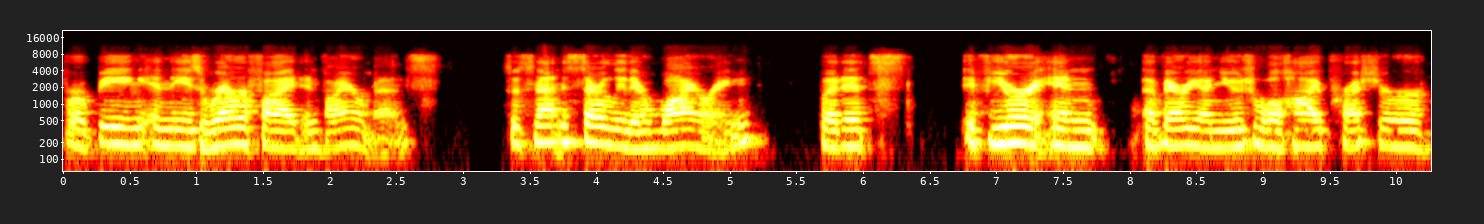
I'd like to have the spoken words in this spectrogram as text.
for being in these rarefied environments. So it's not necessarily their wiring, but it's if you're in a very unusual high pressure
